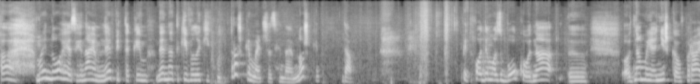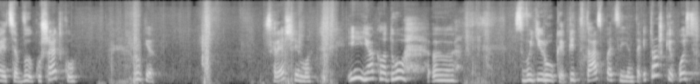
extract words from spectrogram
Ах, Ми ноги згинаємо не під таким, не на такий великий кут. Трошки менше згинаємо ножки. Да. Підходимо з боку. Одна, е, одна моя ніжка впирається в кушетку. Руки схрещуємо. І я кладу е, свої руки під таз пацієнта і трошки ось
